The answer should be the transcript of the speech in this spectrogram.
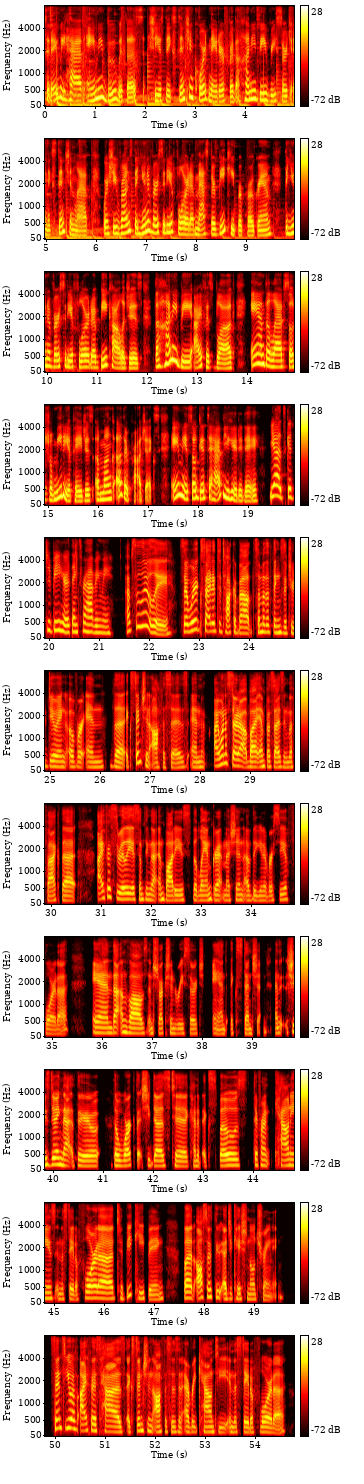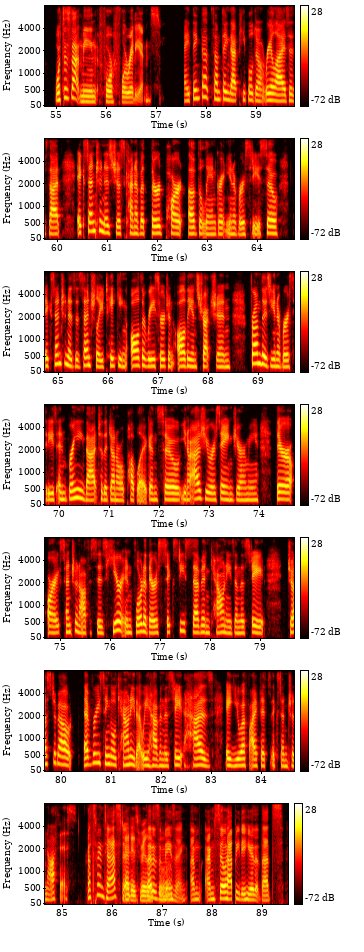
Today we have Amy Vu with us. She is the Extension Coordinator for the Honeybee Research and Extension Lab, where she runs the University of Florida Master Beekeeper Program, the University of Florida Bee Colleges, the Honeybee IFAS blog, and the lab's social media pages, among other projects. Amy, it's so good to have you here today. Yeah, it's good to be here. Thanks for having me. Absolutely. So, we're excited to talk about some of the things that you're doing over in the extension offices. And I want to start out by emphasizing the fact that IFAS really is something that embodies the land grant mission of the University of Florida. And that involves instruction, research, and extension. And she's doing that through the work that she does to kind of expose different counties in the state of Florida to beekeeping, but also through educational training. Since UF IFAS has extension offices in every county in the state of Florida, what does that mean for Floridians? I think that's something that people don't realize is that extension is just kind of a third part of the land grant university. So, extension is essentially taking all the research and all the instruction from those universities and bringing that to the general public. And so, you know, as you were saying, Jeremy, there are extension offices here in Florida. There are 67 counties in the state just about every single county that we have in the state has a UF IFAS extension office. That's fantastic. That is really That is cool. amazing. I'm I'm so happy to hear that that's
